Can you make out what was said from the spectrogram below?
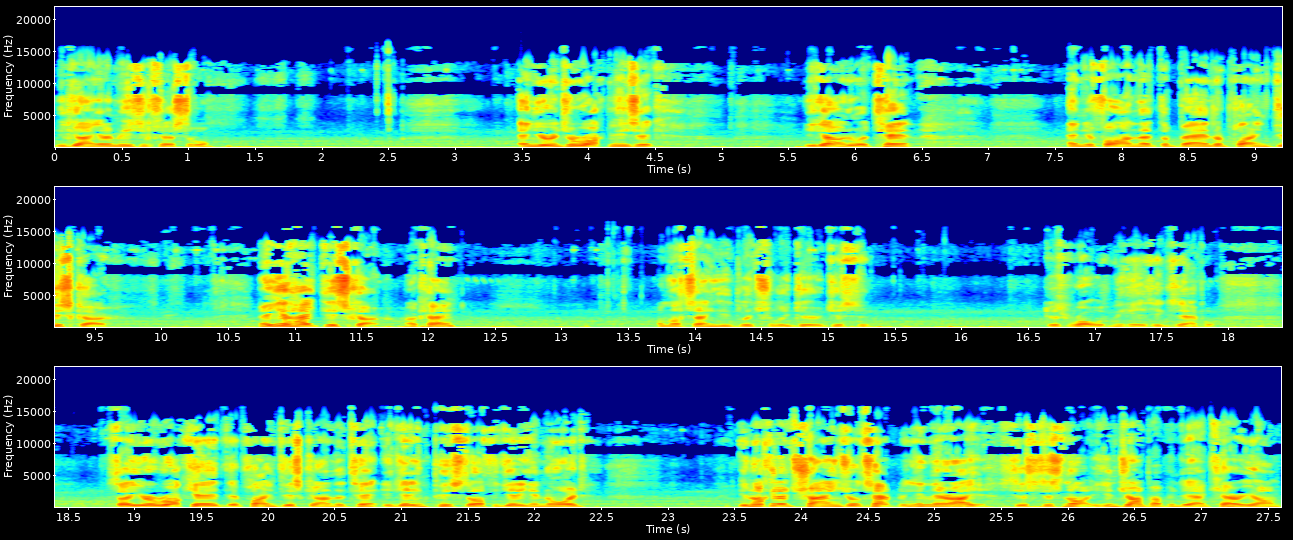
you're going at a music festival and you're into rock music. You go into a tent and you find that the band are playing disco. Now you hate disco, okay? I'm not saying you literally do, just just roll with me here as an example. So you're a rockhead, they're playing disco in the tent, you're getting pissed off, you're getting annoyed. You're not going to change what's happening in there, are you? It's just, just not. You can jump up and down, carry on,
